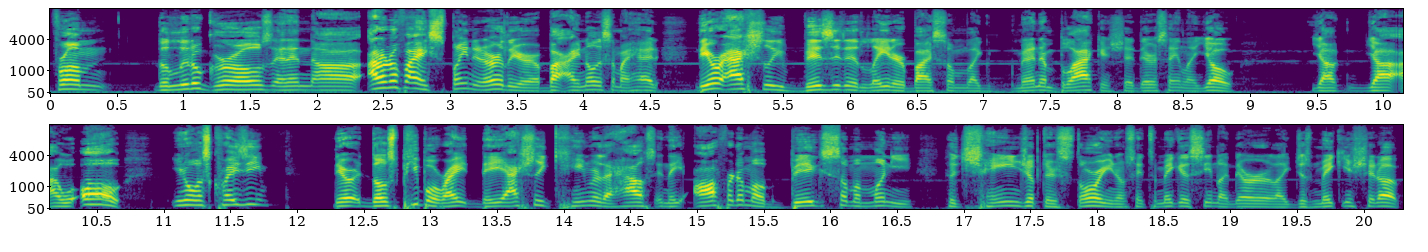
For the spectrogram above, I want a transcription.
From the little girls, and then uh, I don't know if I explained it earlier, but I know this in my head. They were actually visited later by some like men in black and shit. They were saying like, "Yo, y'all, y'all, I will." Oh, you know what's crazy? There, those people, right? They actually came to the house and they offered them a big sum of money to change up their story. You know what I'm saying? To make it seem like they were like just making shit up.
